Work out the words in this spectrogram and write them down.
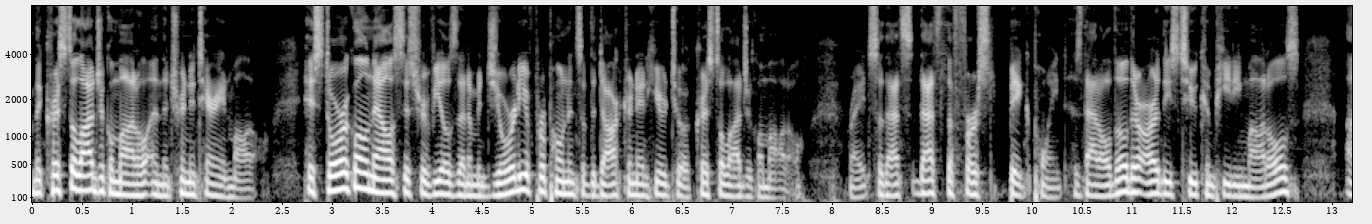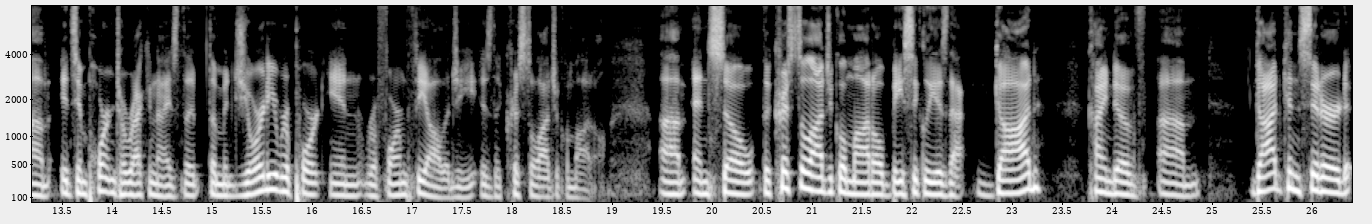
the Christological model and the Trinitarian model." Historical analysis reveals that a majority of proponents of the doctrine adhere to a Christological model, right? So that's that's the first big point is that although there are these two competing models, um, it's important to recognize that the majority report in Reformed theology is the Christological model. Um, and so the Christological model basically is that God kind of um, God considered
